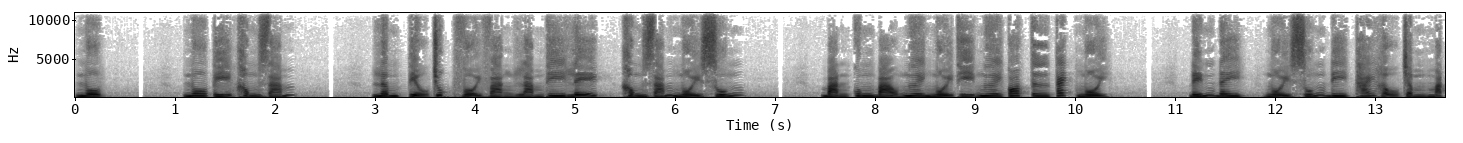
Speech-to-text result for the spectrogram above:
Nô! Nô tỳ không dám. Lâm Tiểu Trúc vội vàng làm thi lễ, không dám ngồi xuống. Bản cung bảo ngươi ngồi thì ngươi có tư cách ngồi. Đến đây, ngồi xuống đi Thái hậu trầm mặt.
